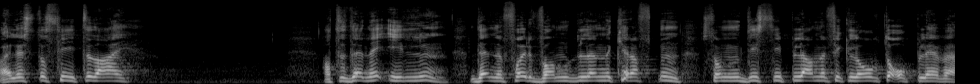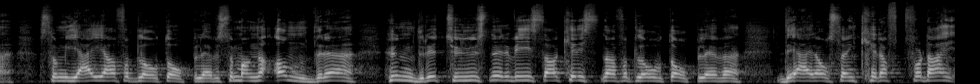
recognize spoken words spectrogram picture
Og jeg har lyst til å si til deg at denne ilden, denne forvandlende kraften som disiplene fikk lov til å oppleve, som jeg har fått lov til å oppleve, som mange andre hundretusenvis av kristne har fått lov til å oppleve, det er også en kraft for deg.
